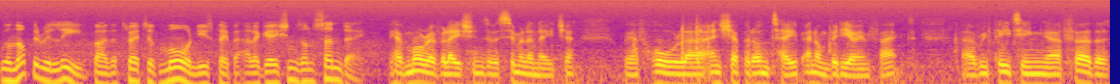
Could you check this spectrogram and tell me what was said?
will not be relieved by the threat of more newspaper allegations on Sunday. We have more revelations of a similar nature. We have Hall uh, and Shepherd on tape and on video, in fact, uh, repeating uh, further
